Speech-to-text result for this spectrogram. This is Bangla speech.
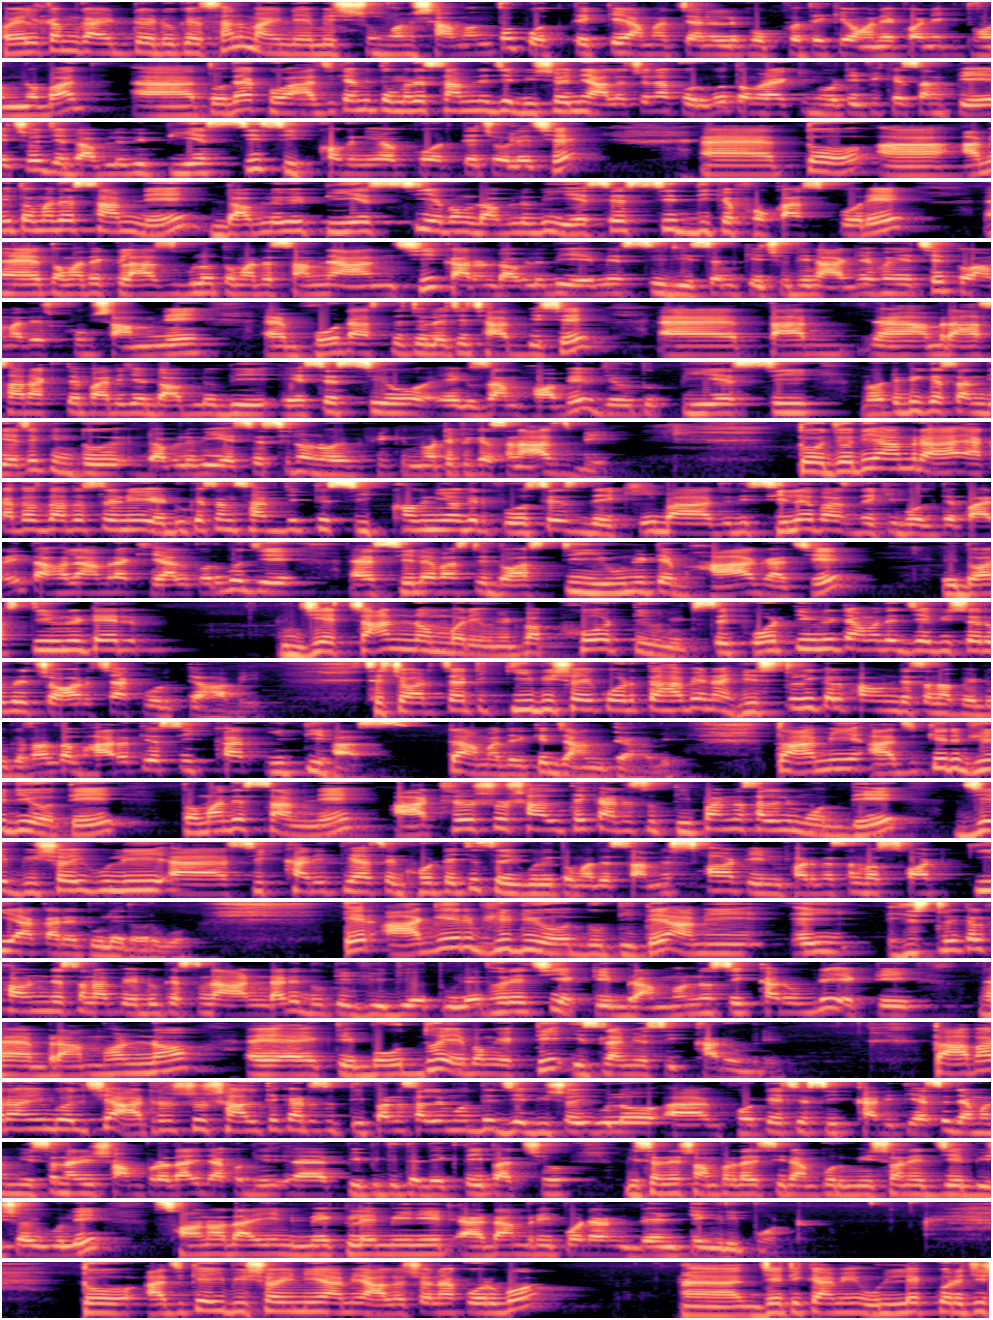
Welcome guide to education my name is Suman Samanta প্রত্যেককে আমার চ্যানেলের পক্ষ থেকে অনেক অনেক ধন্যবাদ। তো দেখো, আজকে আমি তোমাদের সামনে যে বিষয় নিয়ে আলোচনা করব, তোমরা একটি নোটিফিকেশন পেয়েছ যে ডব্লিউবিপিএসসি শিক্ষক নিয়োগ করতে চলেছে। তো আমি তোমাদের সামনে ডব্লিউবিপিএসসি এবং ডব্লিউবিএসএসসির দিকে ফোকাস করে তোমাদের ক্লাসগুলো তোমাদের সামনে আনছি, কারণ ডব্লিউবিএমএসসি রিসেন্ট কিছুদিন আগে হয়েছে, তো আমাদের খুব সামনে ভোট আসতে চলেছে ছাব্বিশে। তার আমরা আশা রাখতে পারি যে ডব্লিউবি এসএসসিও এক্সাম হবে, যেহেতু পিএসসি নোটিফিকেশন দিয়েছে, কিন্তু ডব্লিউবি এসএসসিরও নোটিফিকেশন আসবে। তো যদি আমরা একাদশ, দ্বাদশ শ্রেণির এডুকেশন সাবজেক্টে শিক্ষক নিয়োগের প্রসেস দেখি, বা যদি সিলেবাস দেখি বলতে পারি, তাহলে আমরা খেয়াল করব যে সিলেবাসটি দশটি ইউনিটে ভাগ আছে। এই দশটি ইউনিটের যে চার নম্বর ইউনিট বা ফোর্থ ইউনিট সেই ফোর্থ ইউনিটে আমাদের যে বিষয়ের উপরে চর্চা করতে হবে। সে চর্চাটি কি বিষয়ে করতে হবে না হিস্টোরিক্যাল ফাউন্ডেশন অফ এডুকেশন অর্থাৎ ভারতীয় শিক্ষার ইতিহাসটা আমাদেরকে জানতে হবে। তো আমি আজকের ভিডিওতে তোমাদের সামনে আঠেরোশো সাল থেকে আঠেরোশো তিপান্ন সালের মধ্যে যে বিষয়গুলি শিক্ষার ইতিহাসে ঘটেছে, সেইগুলি তোমাদের সামনে শর্ট ইনফরমেশন বা শর্ট কি আকারে তুলে ধরবো। এর আগের ভিডিও দুটিতে আমি এই হিস্টোরিক্যাল ফাউন্ডেশন অফ এডুকেশন আন্ডারে দুটি ভিডিও তুলে ধরেছি। একটি ব্রাহ্মণ্য শিক্ষার উপরে, একটি ব্রাহ্মণ্য একটি বৌদ্ধ এবং একটি ইসলামীয় শিক্ষার উপরে। তো আবার আমি বলছি, আঠারোশো সাল থেকে আঠারোশো তিপ্পান্ন সালের মধ্যে যে বিষয়গুলো ঘটেছে শিক্ষার ইতিহাসে, যেমন মিশনারি সম্প্রদায়, দেখো পিপিটিতে দেখতেই পাচ্ছ, মিশনারি সম্প্রদায় শ্রীরামপুর মিশনের যে বিষয়গুলি সনদ আইন মেকলে মিনিট অ্যাডাম রিপোর্ট এবং বেন্টিং রিপোর্ট। তো আজকে এই বিষয় নিয়ে আমি আলোচনা করব যেটিকে আমি উল্লেখ করেছি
